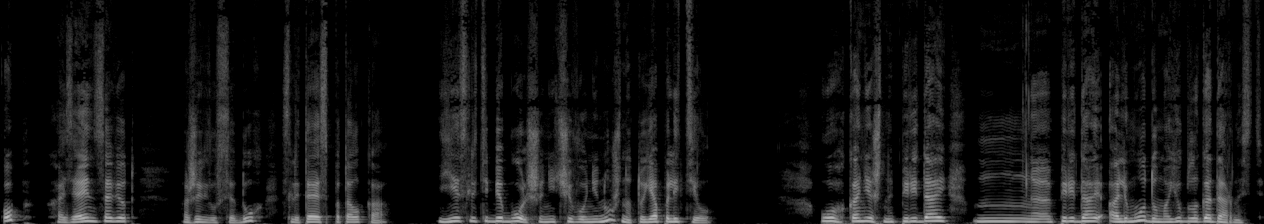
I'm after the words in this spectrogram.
Оп, хозяин зовет – оживился дух, слетая с потолка. «Если тебе больше ничего не нужно, то я полетел». «Ох, конечно, передай... Э, передай Альмоду мою благодарность».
